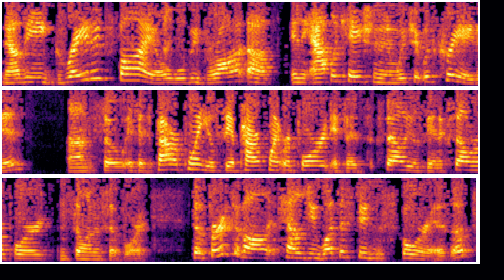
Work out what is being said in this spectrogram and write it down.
Now the graded file will be brought up in the application in which it was created. Um, so if it's PowerPoint, you'll see a PowerPoint report. If it's Excel, you'll see an Excel report, and so on and so forth. So first of all, it tells you what the student's score is. Oops,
